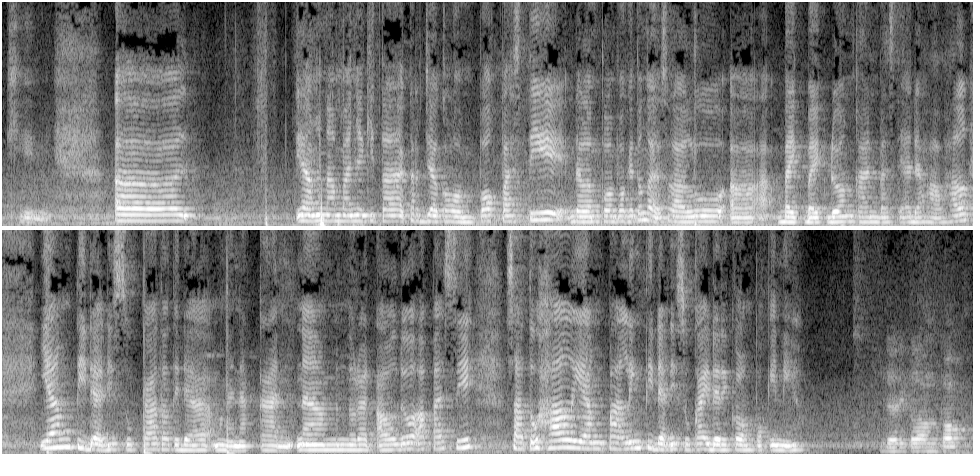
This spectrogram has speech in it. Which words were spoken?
Oke. Okay. Uh, yang namanya kita kerja kelompok pasti dalam kelompok itu nggak selalu baik-baik uh, doang kan pasti ada hal-hal yang tidak disuka atau tidak mengenakan. Nah menurut Aldo apa sih satu hal yang paling tidak disukai dari kelompok ini? Dari kelompok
